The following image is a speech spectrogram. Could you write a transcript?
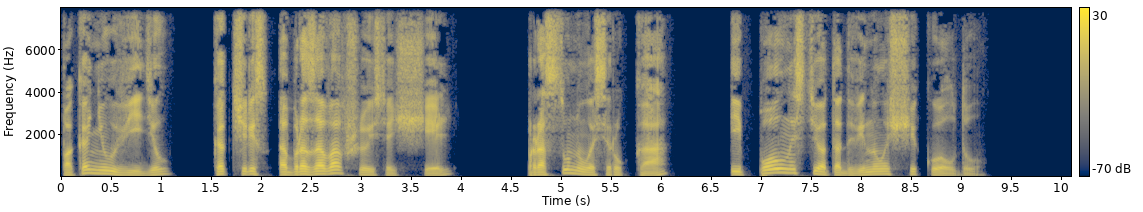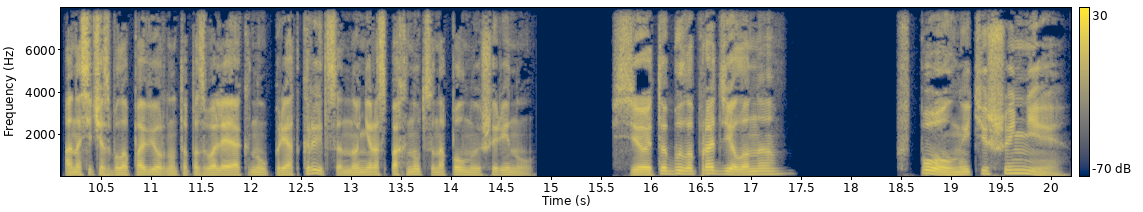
пока не увидел, как через образовавшуюся щель просунулась рука и полностью отодвинула щеколду. Она сейчас была повернута, позволяя окну приоткрыться, но не распахнуться на полную ширину. Все это было проделано в полной тишине.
